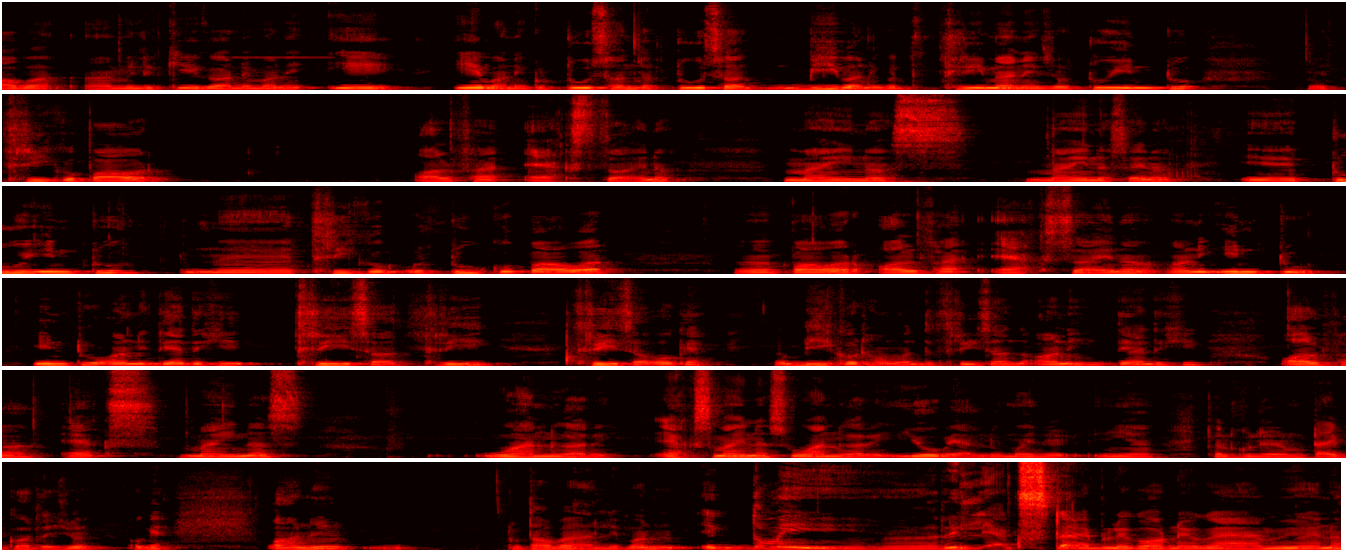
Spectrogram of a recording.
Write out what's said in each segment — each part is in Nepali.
अब हामीले के गर्ने भने ए ए भनेको टू छ नि त टू छ बी भनेको त थ्री मानेको छ टू इन्टु थ्रीको पावर अल्फा एक्स त होइन? माइनस माइनस होइन? ए टू इन्टु थ्रीको टूको पावर पावर अल्फा एक्स छ होइन? अनि इन्टु इन्टु अनि त्यहाँदेखि थ्री छ थ्री थ्री छ ओके? बीको ठाउँमा त थ्री छ नि त। अनि त्यहाँदेखि अल्फा एक्स माइनस वान गरेँ। एक्स माइनस वान गरेँ। यो भ्यालु मैले यहाँ क्यालकुलेटरमा टाइप गर्दैछु है। ओके अनि तपाईँहरूले पनि एकदमै रिल्याक्स टाइपले गर्ने हो क्या हामी होइन?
